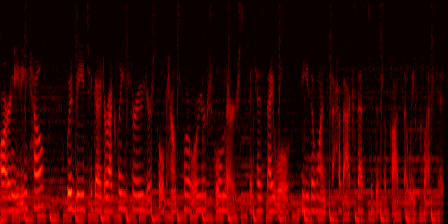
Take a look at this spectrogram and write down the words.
are needing help, would be to go directly through your school counselor or your school nurse because they will be the ones that have access to the supplies that we've collected.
